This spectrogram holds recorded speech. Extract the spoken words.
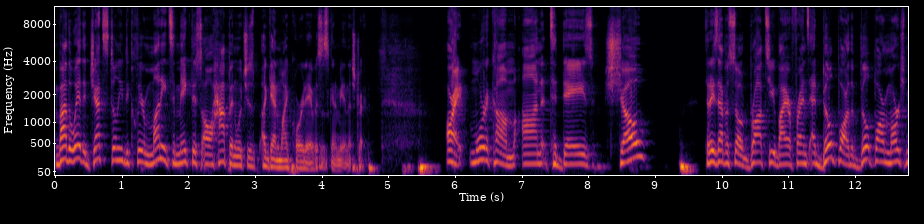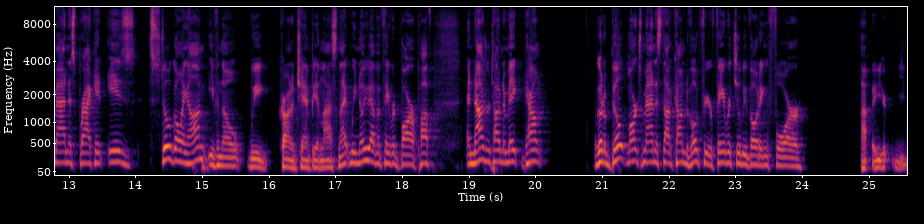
And by the way, the Jets still need to clear money to make this all happen, which is again why Corey Davis is going to be in this trade. All right, more to come on today's show. Today's episode brought to you by our friends at Built Bar. The Built Bar March Madness bracket is still going on, even though we crowned a champion last night. We know you have a favorite bar or puff, and now's your time to make count. Go to builtmarchmadness.com to vote for your favorites. You'll be voting for uh, your, your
